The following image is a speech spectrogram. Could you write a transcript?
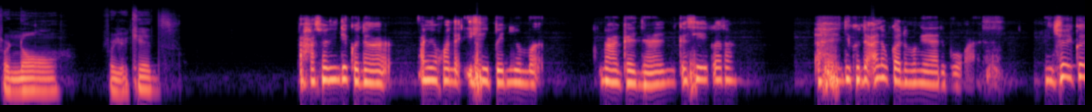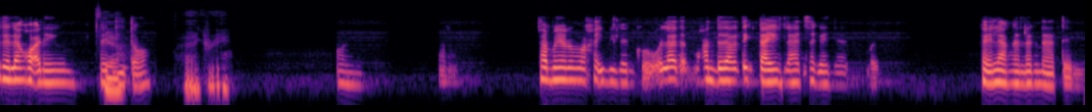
for Noel, for your kids? Actually, hindi ko na, ayoko na isipin yung ma, mga ganyan. Kasi parang, ah, hindi ko na alam kung ano mangyayari bukas. Enjoy ko na lang kung ano yung nandito. Yeah, I agree. Um, sabi nga ng mga kaibigan ko, wala, mukhang darating tayo lahat sa ganyan. Kailangan lang natin.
